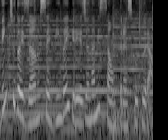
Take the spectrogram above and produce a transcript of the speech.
22 anos servindo a igreja na missão transcultural.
